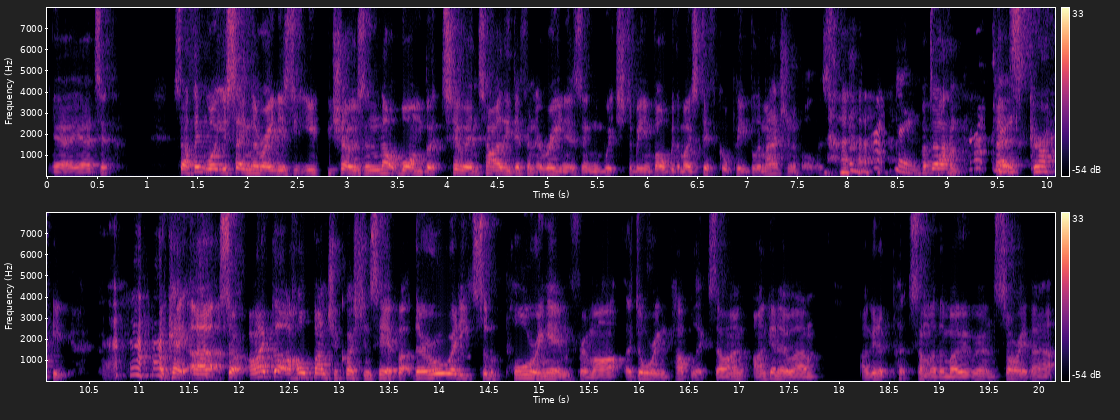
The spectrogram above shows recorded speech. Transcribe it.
Yeah, yeah. So I think what you're saying, Lorraine, is that you've chosen not one but two entirely different arenas in which to be involved with the most difficult people imaginable. Exactly. well done. Exactly. That's great. okay, uh, so I've got a whole bunch of questions here, but they're already sort of pouring in from our adoring public. So I'm, I'm going to um, I'm going to put some of them over. And sorry about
